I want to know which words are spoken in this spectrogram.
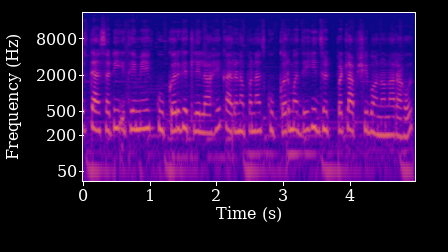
तर त्यासाठी इथे मी एक कुकर घेतलेला आहे कारण आपण आज कुकरमध्ये ही झटपट लापशी बनवणार आहोत.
